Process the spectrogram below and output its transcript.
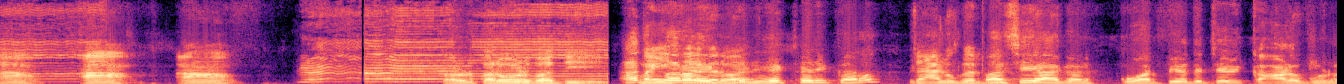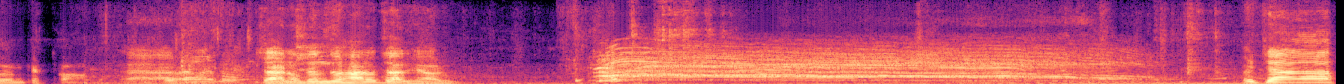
આમ આમ આમ. કરોડ કરોડપતિ એક ફેરી કરો. ચાલુ કર પછી આગળ. સ્કોર્પિયો તો ચેવી કાળો ઘોડો એમ કે કાળો. ચાનો ધંધો સારો ચાલે સારું ચા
